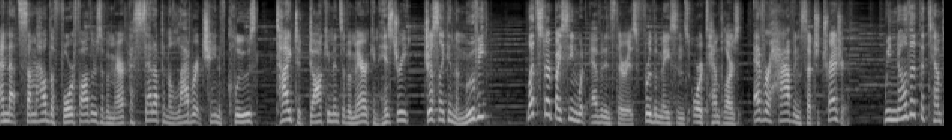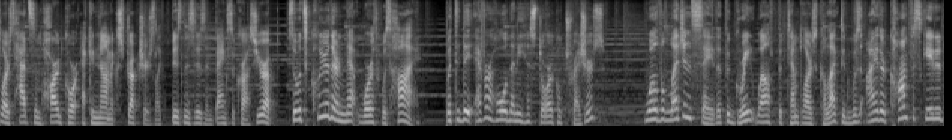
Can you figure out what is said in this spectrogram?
and that somehow the forefathers of America set up an elaborate chain of clues tied to documents of American history, just like in the movie? Let's start by seeing what evidence there is for the Masons or Templars ever having such a treasure. We know that the Templars had some hardcore economic structures like businesses and banks across Europe, so it's clear their net worth was high. But did they ever hold any historical treasures? Well, the legends say that the great wealth the Templars collected was either confiscated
